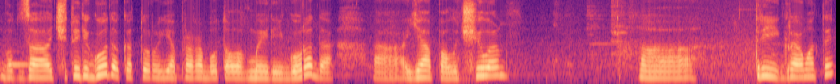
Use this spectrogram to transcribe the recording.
Вот за четыре года, которые я проработала в мэрии города, э, я получила три грамоты.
